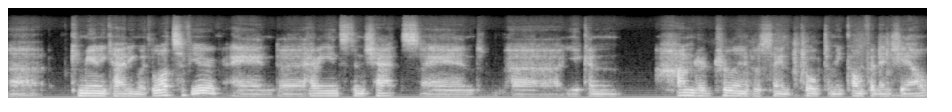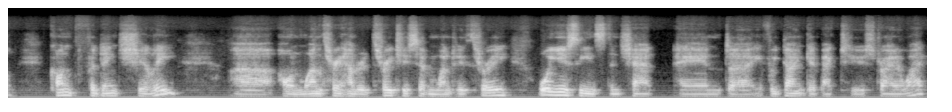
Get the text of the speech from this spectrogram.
uh, communicating with lots of you and uh, having instant chats. And uh, you can 100 trillion percent talk to me confidential, confidentially uh, on 1300 327 123 or use the instant chat. And if we don't get back to you straight away,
